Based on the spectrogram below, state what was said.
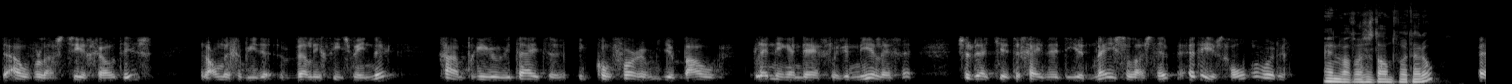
de overlast zeer groot is. In andere gebieden wellicht iets minder. Gaan prioriteiten conform je bouwplanning en dergelijke neerleggen. Zodat je degene die het meeste last heeft, het eerst geholpen worden. En wat was het antwoord daarop? Uh,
